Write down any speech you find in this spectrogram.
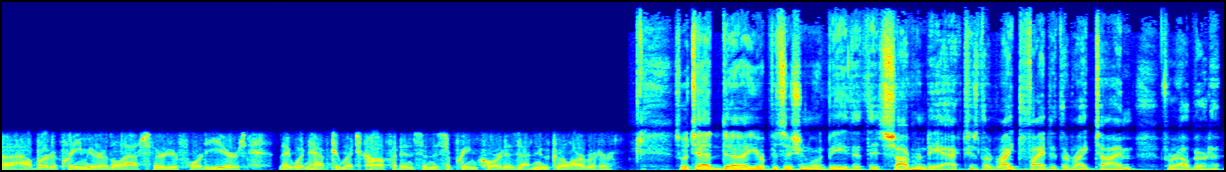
uh, Alberta premier of the last 30 or 40 years, they wouldn't have too much confidence in the Supreme Court as that neutral arbiter. So, Ted, uh, your position would be that the Sovereignty Act is the right fight at the right time for Alberta.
